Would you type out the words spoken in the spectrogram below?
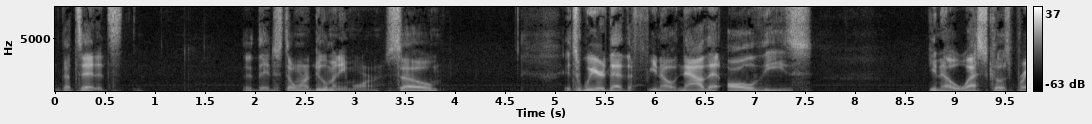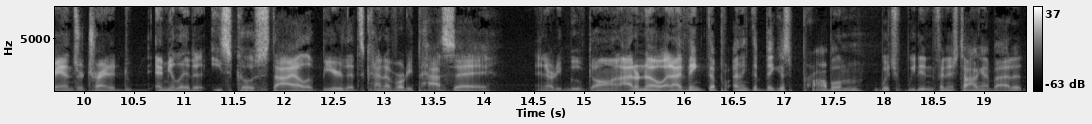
That's it. It's they- they just don't want to do them anymore. So it's weird that the you know now that all these you know West Coast brands are trying to emulate an East Coast style of beer that's kind of already passe and already moved on. I don't know, and I think the I think the biggest problem, which we didn't finish talking about it,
